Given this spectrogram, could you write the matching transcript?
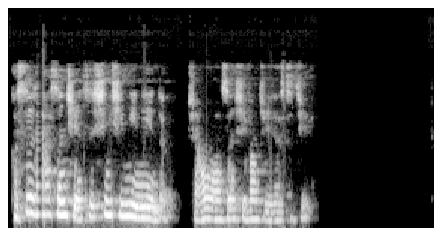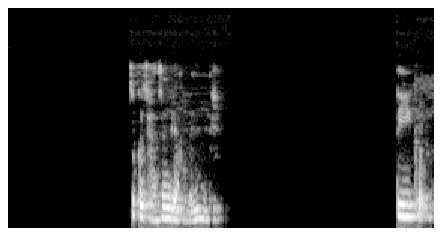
可是他生前是心心念念的想要往生西方极乐世界，这个产生两个问题。第一个，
